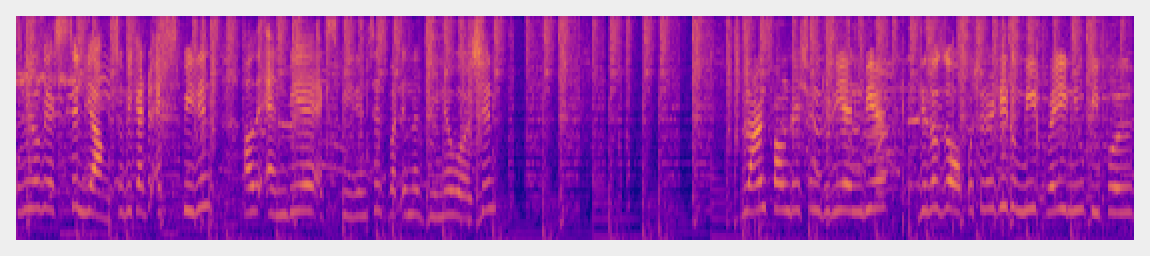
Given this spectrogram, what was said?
You know, we are still young, so we get to experience how the NBA experiences, but in a junior version. Reliance Foundation Junior NBA gives us the opportunity to meet very new people.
